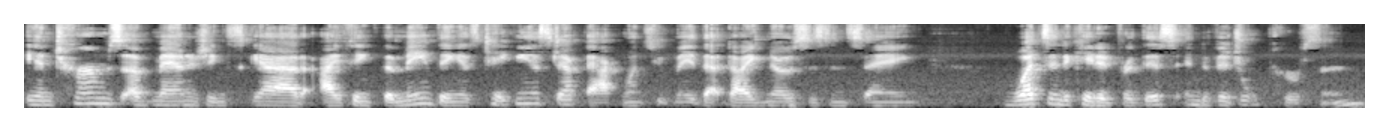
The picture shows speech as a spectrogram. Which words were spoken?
in terms of managing SCAD, I think the main thing is taking a step back once you've made that diagnosis and saying, what's indicated for this individual person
